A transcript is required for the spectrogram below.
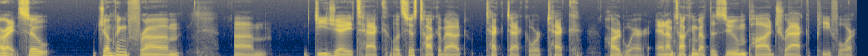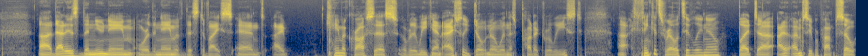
All right, so jumping from um, DJ tech, let's just talk about tech tech or tech hardware. And I'm talking about the Zoom PodTrak P4. Uh, that is the new name or the name of this device. And I came across this over the weekend. I actually don't know when this product released. Uh, I think it's relatively new, but uh, I, am super pumped. So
